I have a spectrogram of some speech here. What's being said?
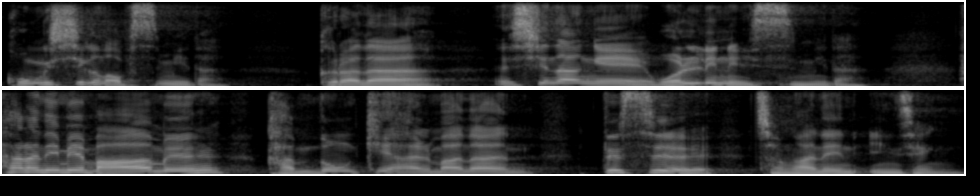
공식은 없습니다. 그러나 신앙의 원리는 있습니다. 하나님의 마음을 감동케 할 만한 뜻을 정하는 인생.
